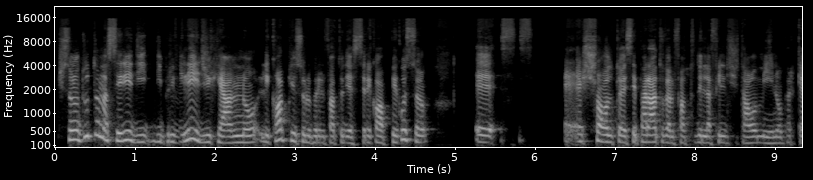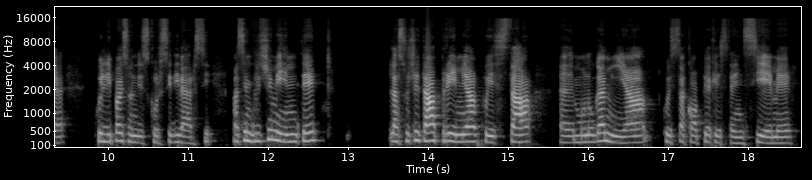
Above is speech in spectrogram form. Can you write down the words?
Ci sono tutta una serie di, di privilegi che hanno le coppie solo per il fatto di essere coppie. Questo è, è sciolto, è separato dal fatto della felicità o meno, perché quelli poi sono discorsi diversi, ma semplicemente la società premia questa eh, monogamia, questa coppia che sta insieme.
